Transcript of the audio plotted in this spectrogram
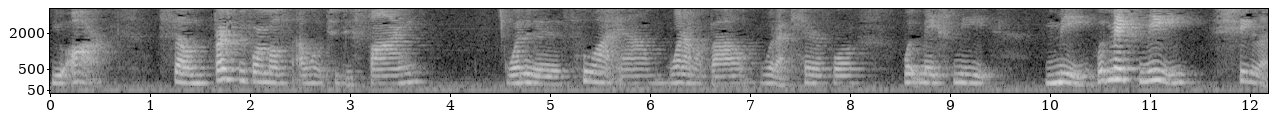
you are. So, first and foremost, I want to define what it is, who I am, what I'm about, what I care for, what makes me me, what makes me Sheila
